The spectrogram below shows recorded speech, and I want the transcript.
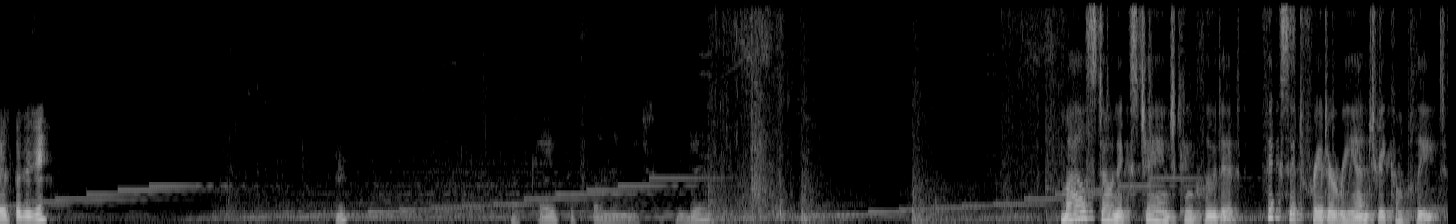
Сейчас, подожди. М? Окей, тут планы не Milestone exchange concluded. Fixit freighter reentry complete.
